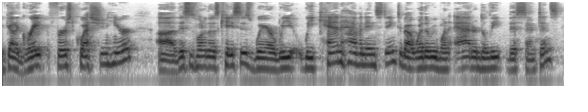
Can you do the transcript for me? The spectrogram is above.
We've got a great first question here. Uh, this is one of those cases where we, we can have an instinct about whether we want to add or delete this sentence,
